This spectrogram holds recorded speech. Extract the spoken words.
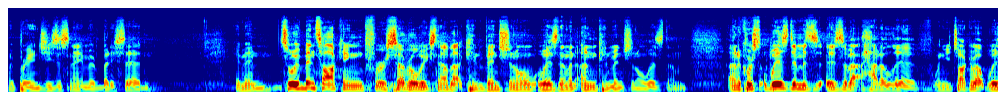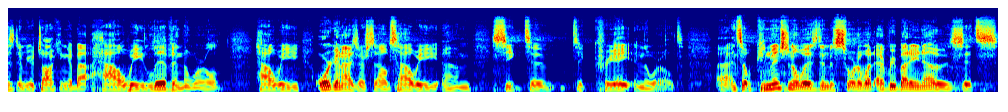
We pray in Jesus' name. Everybody said, Amen. So we've been talking for several weeks now about conventional wisdom and unconventional wisdom. And of course, wisdom is, is about how to live. When you talk about wisdom, you're talking about how we live in the world, how we organize ourselves, how we um, seek to, to create in the world. Uh, and so conventional wisdom is sort of what everybody knows. It's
